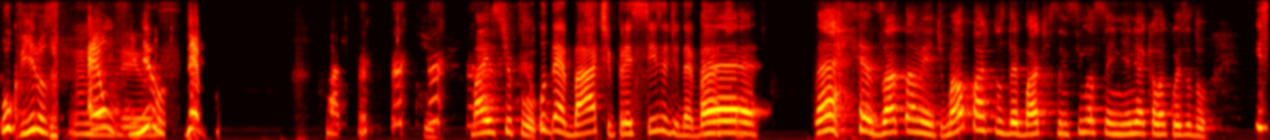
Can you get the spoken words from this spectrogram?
O vírus é um vírus? Debate. Mas, tipo. O debate precisa de debate? É, é, exatamente. A maior parte dos debates em cima da CNN é aquela coisa do. Isso,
